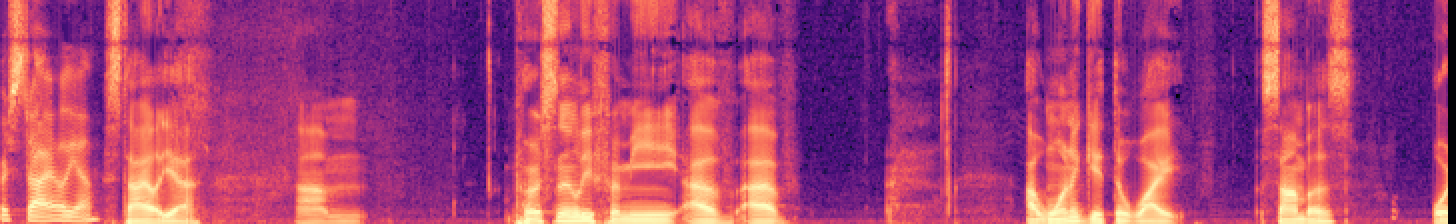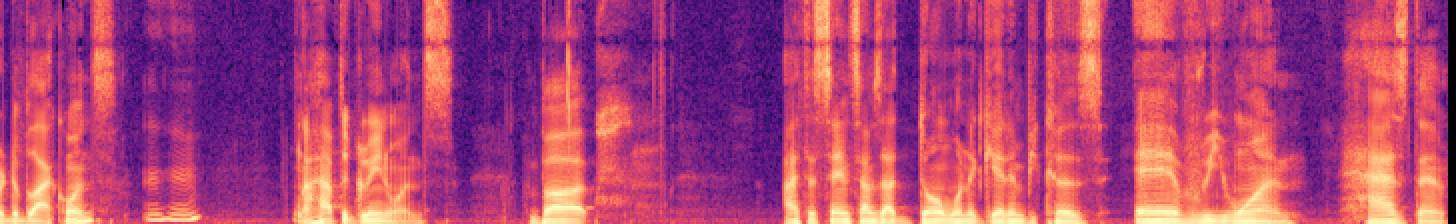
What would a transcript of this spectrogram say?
or style yeah style, yeah. Um personally for me, I've I've I want to get the white sambas or the black ones. Mm-hmm. I have the green ones, but at the same time, I don't want to get them because everyone has them.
